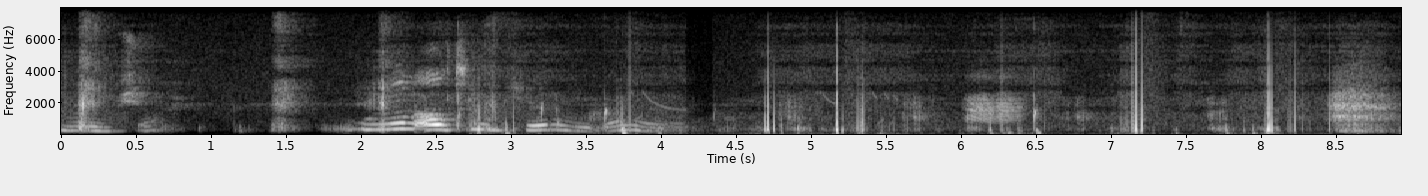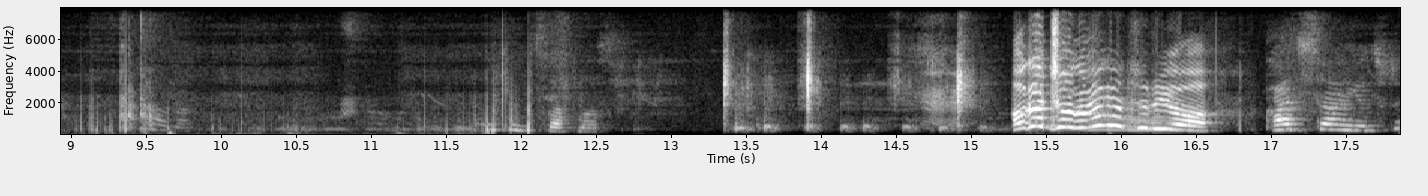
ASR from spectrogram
Neymiş o? Bunların altında bir şey arıyor ama ya. Kimse yapmaz. Aga canımı götürüyor. Kaç tane götürdü?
